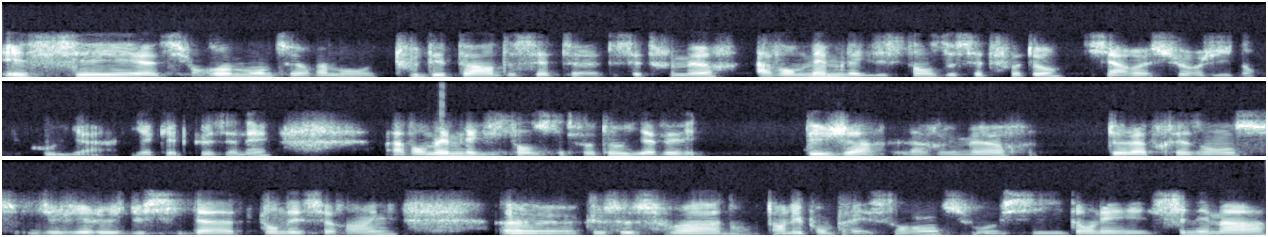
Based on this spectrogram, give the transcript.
et c'est, euh, si on remonte vraiment au tout départ de cette, de cette rumeur, avant même l'existence de cette photo, qui a ressurgi donc, du coup, il, y a, il y a quelques années, avant même l'existence de cette photo, il y avait déjà la rumeur de la présence du virus du sida dans des seringues, euh, que ce soit dans les pompes à essence ou aussi dans les cinémas,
